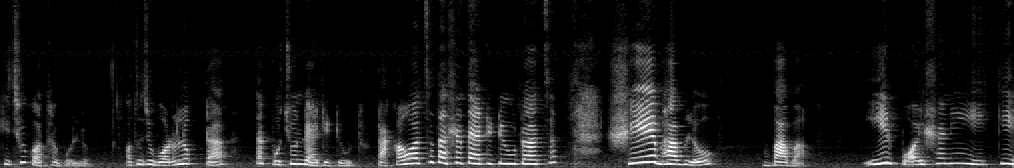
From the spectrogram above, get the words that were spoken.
কিছু কথা বলল। অথচ বড় লোকটা তার প্রচণ্ড অ্যাটিটিউড টাকাও আছে, তার সাথে অ্যাটিটিউডও আছে। সে ভাবলো, বাবা, এর পয়সা নিয়ে একে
